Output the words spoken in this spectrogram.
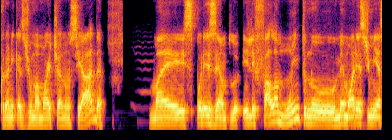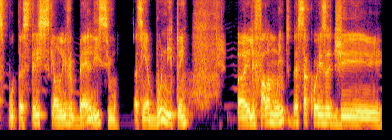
Crônicas de uma Morte Anunciada, mas, por exemplo, ele fala muito no Memórias de Minhas Putas Tristes, que é um livro belíssimo. Assim, é bonito, hein? Uh, ele fala muito dessa coisa de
